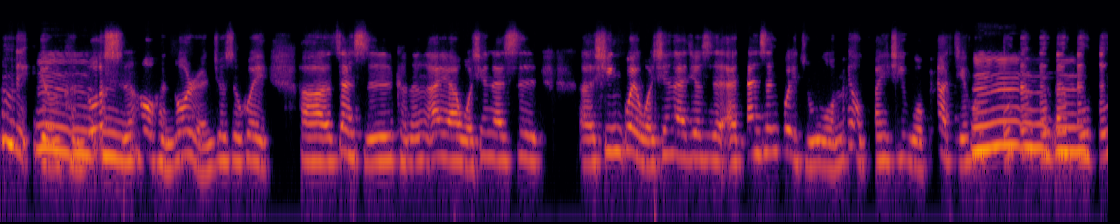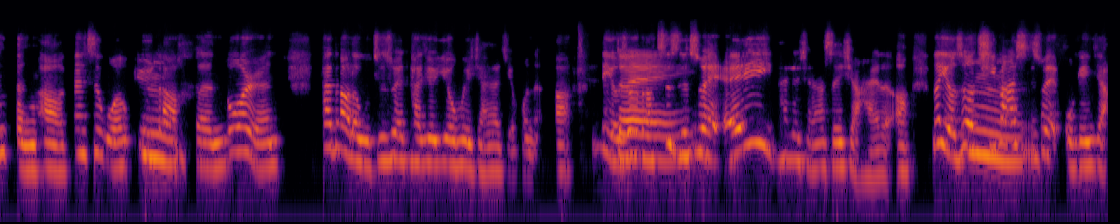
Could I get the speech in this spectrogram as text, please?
那么有很多时候，很多人就是会呃暂时可能哎呀，我现在是呃新贵，我现在就是呃单身贵族，我没有关系，我不要结婚，等等等等等等啊。但是我遇到很多人，他到了五十岁，他就又会想要结婚了啊。那有时候到四十岁，哎，他就想要生小孩了啊。那有时候七八十岁，我跟你讲，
